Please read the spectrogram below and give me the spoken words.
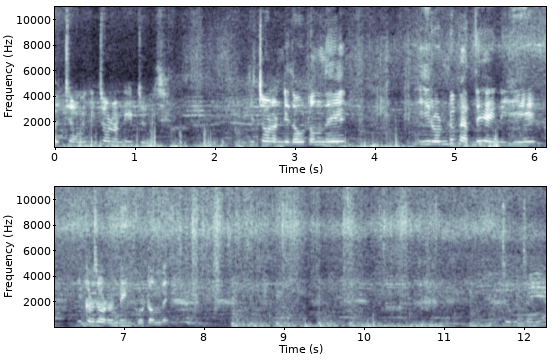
వచ్చాము. ఇది చూడండి ఇది చూపించి. ఇది చూడండి ఇది ఒకటి ఉంది. ఈ రెండు పెద్దవి అయినాయి. ఇక్కడ చూడండి ఇంకోటి ఉంది. చూపించాయా?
